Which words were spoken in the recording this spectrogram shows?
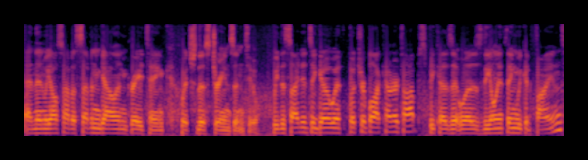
And then we also have a seven gallon gray tank, which this drains into. We decided to go with butcher block countertops because it was the only thing we could find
